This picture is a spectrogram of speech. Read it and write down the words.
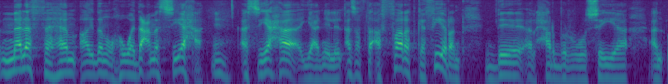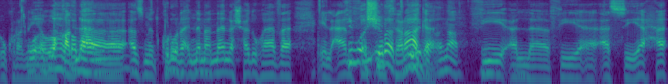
ملف هام أيضا وهو دعم السياحة. السياحة يعني للأسف تأثرت كثيرا بالحرب الروسية الأوكرانية وقبلها أزمة كورونا. إنما ما نشهده هذا العام في مؤشرات. نعم. في في السياحة.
